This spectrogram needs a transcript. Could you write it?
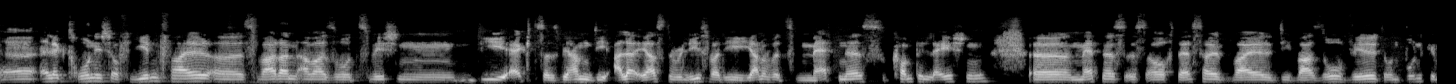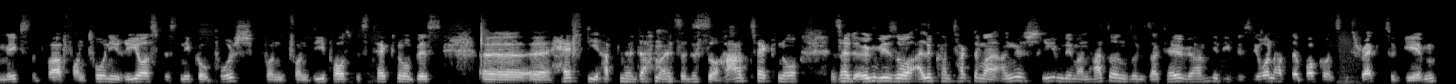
Äh, elektronisch auf jeden Fall. Äh, es war dann aber so zwischen die Acts, also wir haben die allererste Release, war die Janowitz Madness Compilation. Äh, Madness ist auch deshalb, weil die war so wild und bunt gemixt. Das war von Tony Rios bis Nico Push, von, von Deep House bis Techno bis äh, äh, Hefty hatten wir damals. Das ist so Hard Techno. Das ist halt irgendwie so alle Kontakte mal angeschrieben, die man hatte und so gesagt, hey, wir haben hier die Vision, habt ihr Bock, uns einen Track zu geben?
